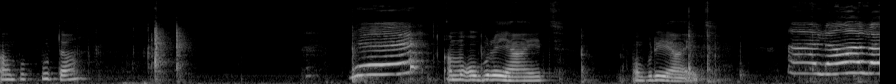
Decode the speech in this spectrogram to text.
Aa bak burada. Ye. Ama o buraya ait. O buraya ait. Hala hala.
